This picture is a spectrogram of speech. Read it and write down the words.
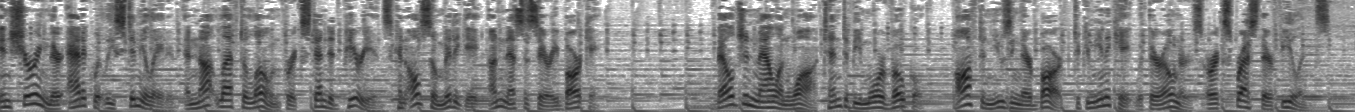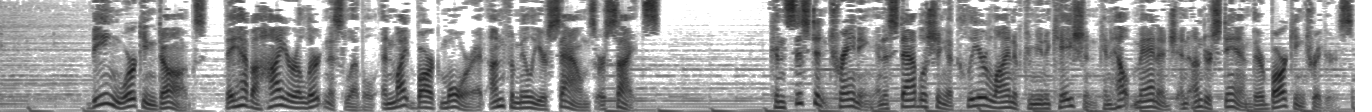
Ensuring they're adequately stimulated and not left alone for extended periods can also mitigate unnecessary barking. Belgian Malinois tend to be more vocal, often using their bark to communicate with their owners or express their feelings. Being working dogs, they have a higher alertness level and might bark more at unfamiliar sounds or sights. Consistent training and establishing a clear line of communication can help manage and understand their barking triggers.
